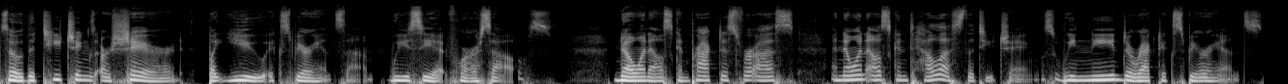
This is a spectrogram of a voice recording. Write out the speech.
So the teachings are shared, but you experience them. We see it for ourselves. No one else can practice for us, and no one else can tell us the teachings. We need direct experience.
